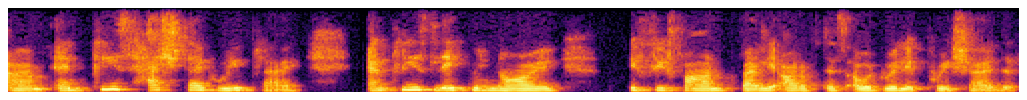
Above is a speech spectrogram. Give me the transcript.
Um, and please hashtag replay. And please let me know if you found value out of this. I would really appreciate it.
